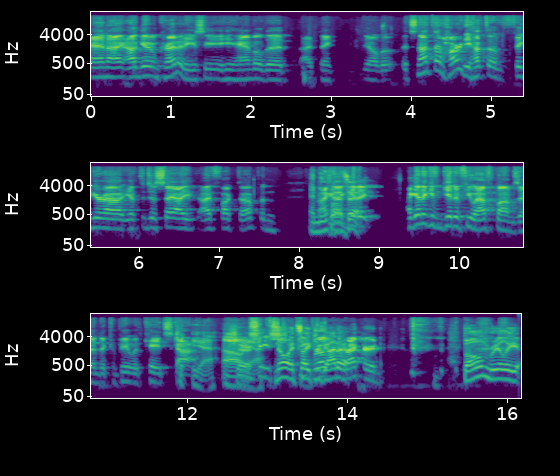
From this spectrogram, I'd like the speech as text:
and I, I'll give him credit. He's he, he handled it. I think you know the, it's not that hard. You have to figure out. You have to just say I I fucked up and and I move gotta on? That's get it. a, I gotta give, get a few f bombs in to compete with Kate Scott. yeah oh Sure. yeah She- No, it's like you gotta- the record. Bohm really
